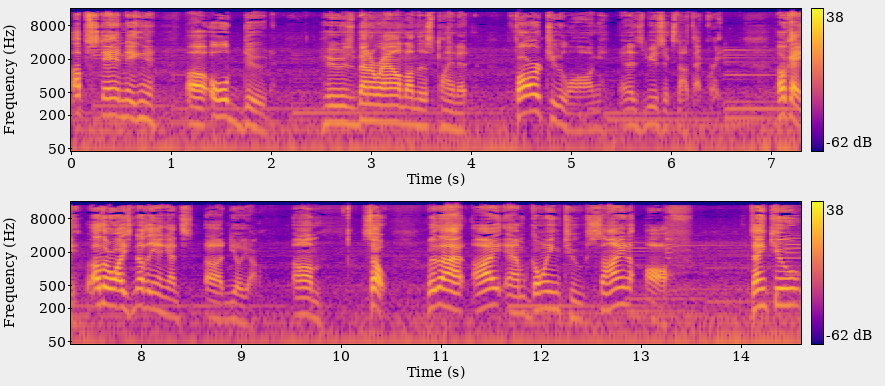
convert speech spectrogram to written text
upstanding uh, old dude who's been around on this planet far too long, and his music's not that great. Okay, otherwise nothing against uh, Neil Young. Um, so with that, I am going to sign off. Thank you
